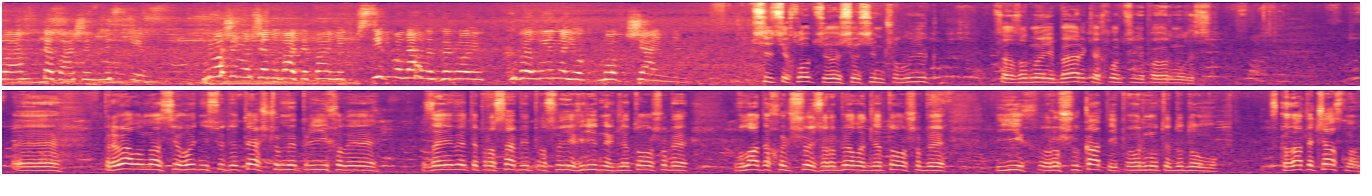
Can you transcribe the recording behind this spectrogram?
вам та вашим близьким. Просимо вшанувати пам'ять всіх полеглих героїв хвилиною мовчання. Всі ці хлопці, ось сім чоловік, це з одної берки, хлопці не повернулися. Е, привело нас сьогодні сюди те, що ми приїхали заявити про себе і про своїх рідних для того, щоб влада хоч щось зробила для того, щоб їх розшукати і повернути додому. Сказати чесно,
